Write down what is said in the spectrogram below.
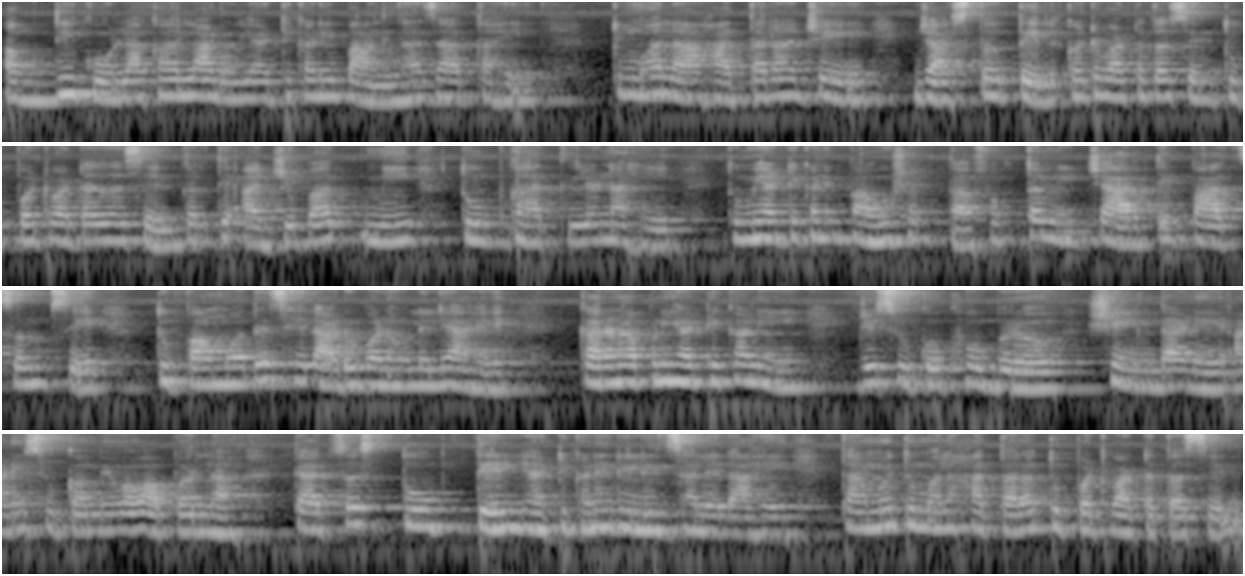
अगदी गोलाकार लाडू या ठिकाणी बांधला जात आहे. तुम्हाला हाताला जे जास्त तेलकट वाटत असेल तुपट वाटत असेल तर ते अजिबात मी तूप घातलं नाही. तुम्ही या ठिकाणी पाहू शकता फक्त मी चार ते पाच चमचे तुपामध्येच हे लाडू बनवलेले आहे. कारण आपण ह्या ठिकाणी जे सुकं खोबरं शेंगदाणे आणि सुकामेवा वापरला त्याचंच तूप तेल ह्या ठिकाणी रिलीज झालेलं आहे. त्यामुळे तुम्हाला हाताला तुपट वाटत असेल.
